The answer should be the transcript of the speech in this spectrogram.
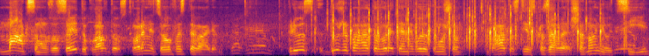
максимум зусиль доклав до створення цього фестивалю. Плюс дуже багато говорити я не буду, тому що багато слів сказали шановні отці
